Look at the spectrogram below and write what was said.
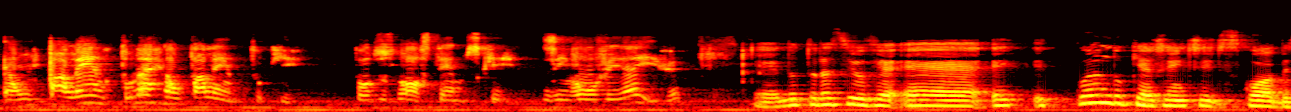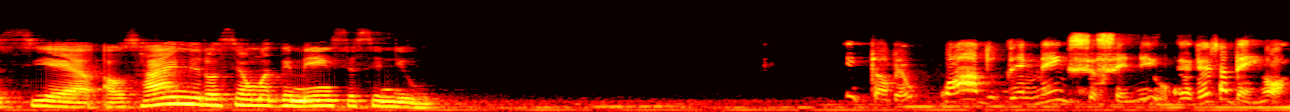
é um talento, né? É um talento que todos nós temos que desenvolver aí, viu? É, doutora Silvia, é, é, quando que a gente descobre se é Alzheimer ou se é uma demência senil? É o quadro demência senil, é, veja bem, ó,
